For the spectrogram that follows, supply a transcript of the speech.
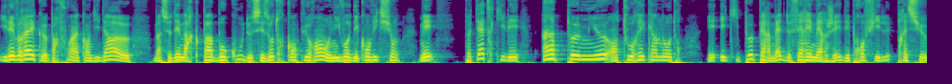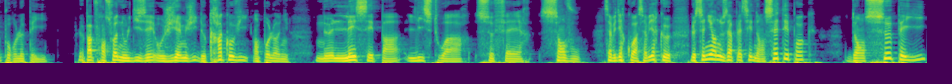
il est vrai que parfois un candidat ne euh, bah, se démarque pas beaucoup de ses autres concurrents au niveau des convictions, mais peut-être qu'il est un peu mieux entouré qu'un autre et, et qui peut permettre de faire émerger des profils précieux pour le pays. Le pape François nous le disait au JMJ de Cracovie en Pologne, ne laissez pas l'histoire se faire sans vous. Ça veut dire quoi? Ça veut dire que le Seigneur nous a placés dans cette époque, dans ce pays,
